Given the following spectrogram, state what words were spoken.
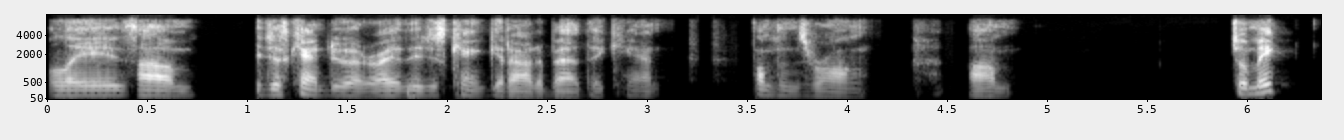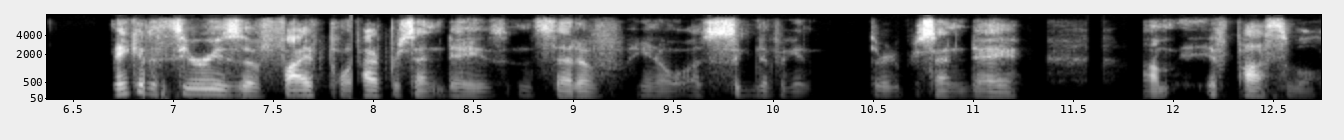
Malaise. Um, they just can't do it, right? They just can't get out of bed. They can't. Something's wrong. Um, so make make it a series of 5.5% days instead of you know a significant 30% day, um, if possible.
